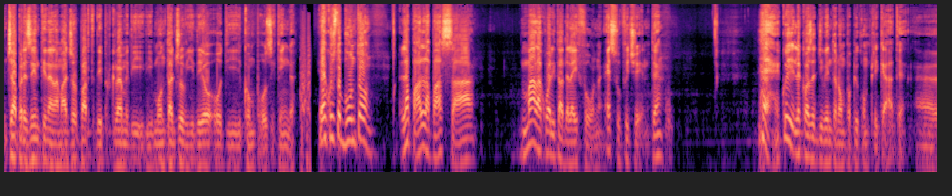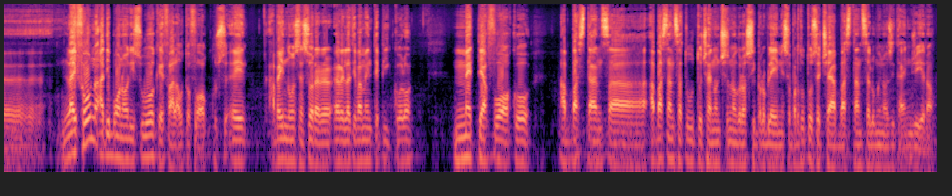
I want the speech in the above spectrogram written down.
già presenti nella maggior parte dei programmi di, di montaggio video o di compositing. E a questo punto la palla passa a ma la qualità dell'iPhone è sufficiente? Eh, qui le cose diventano un po' più complicate. Eh, L'iPhone ha di buono di suo che fa l'autofocus e avendo un sensore relativamente piccolo mette a fuoco abbastanza, abbastanza tutto, cioè non ci sono grossi problemi, soprattutto se c'è abbastanza luminosità in giro.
